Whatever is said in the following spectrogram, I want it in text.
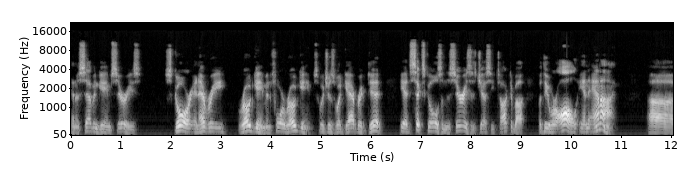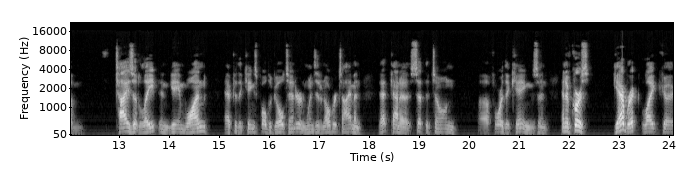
in a seven game series score in every road game, in four road games, which is what Gaborik did? He had six goals in the series, as Jesse talked about, but they were all in Anaheim. Um, ties it late in game one after the Kings pulled the goaltender and wins it in overtime, and that kind of set the tone uh, for the Kings. And and of course, Gaborik, like uh,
